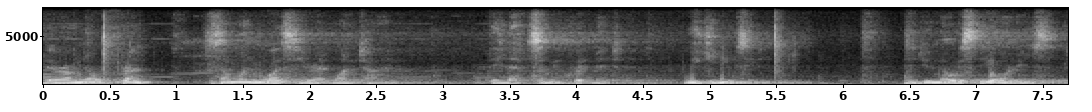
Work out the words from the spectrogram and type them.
There are no friend. Someone was here at one time. They left some equipment. We can use it. Did you notice the ornaments?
